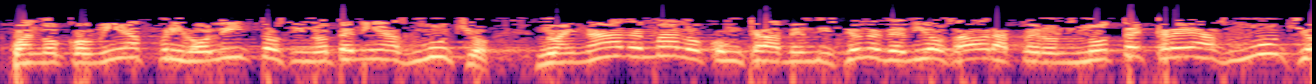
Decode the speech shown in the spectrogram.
Cuando comías frijolitos y no tenías mucho. No hay nada de malo con las bendiciones de Dios ahora, pero no te creas mucho.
